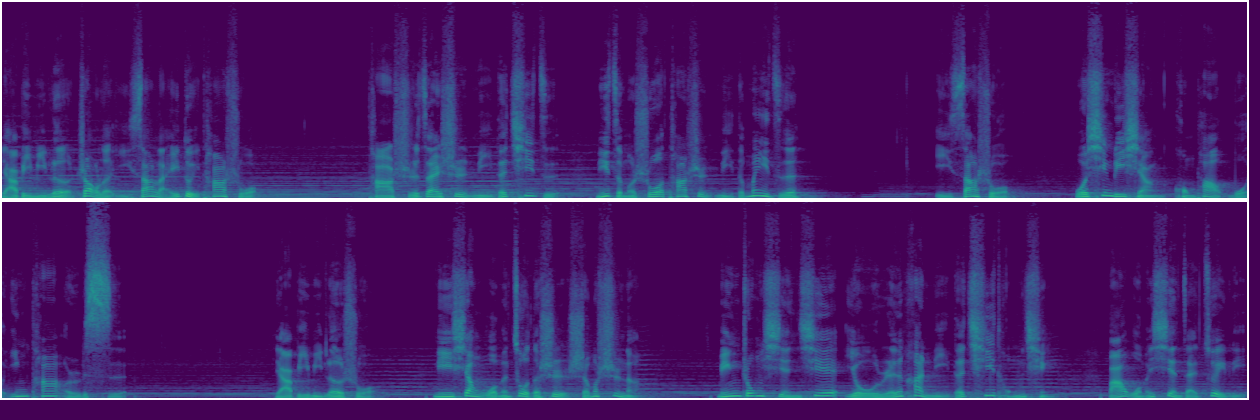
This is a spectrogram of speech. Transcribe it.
亚比米勒召了以撒来，对他说：“她实在是你的妻子。”你怎么说她是你的妹子？以撒说：“我心里想，恐怕我因她而死。”亚比米勒说：“你向我们做的是什么事呢？民中险些有人和你的妻同寝，把我们陷在罪里。”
